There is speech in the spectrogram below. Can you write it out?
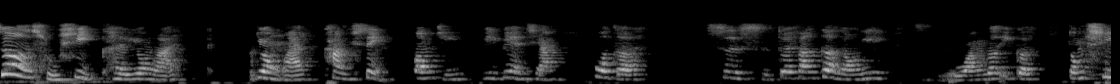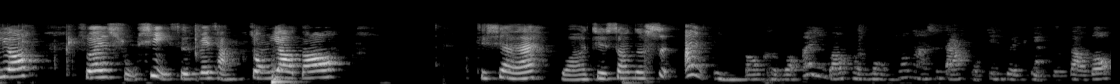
这属性可以用来用来抗性、攻击力变强，或者是使对方更容易死亡的一个东西哦。所以属性是非常重要的哦。接下来我要介绍的是暗影宝可梦。暗影宝可梦通常是打火箭队可以得到的哦。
